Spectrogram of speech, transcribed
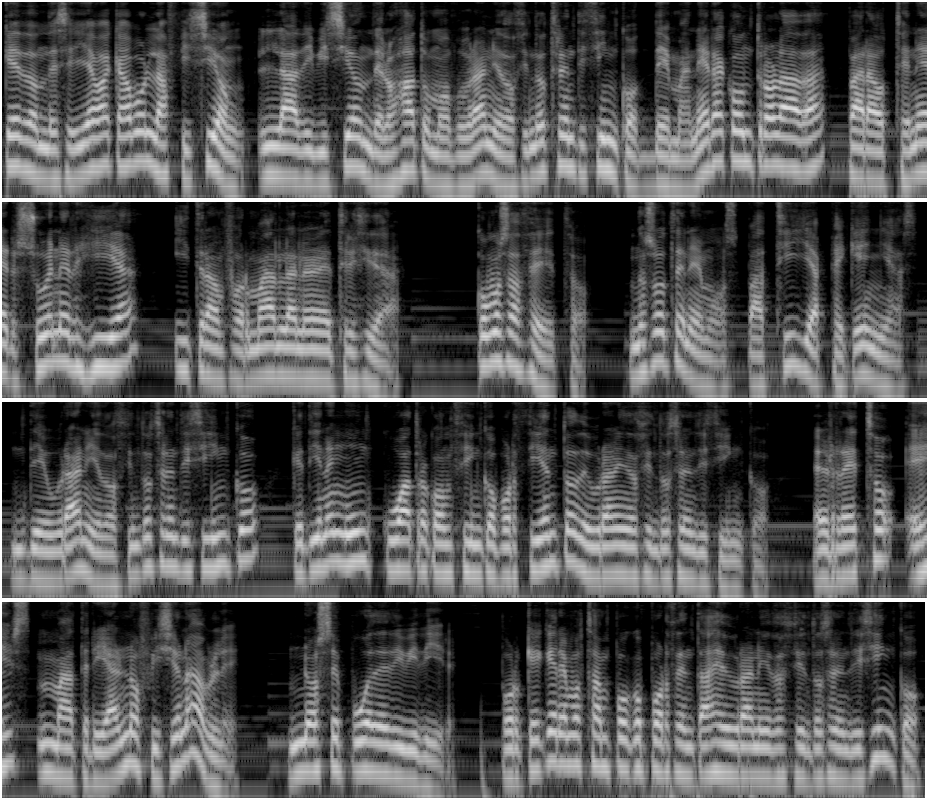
que es donde se lleva a cabo la fisión, la división de los átomos de uranio 235 de manera controlada para obtener su energía y transformarla en electricidad. ¿Cómo se hace esto? Nosotros tenemos pastillas pequeñas de uranio 235 que tienen un 4,5% de uranio 235. El resto es material no fisionable. No se puede dividir. ¿Por qué queremos tan poco porcentaje de uranio 235?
